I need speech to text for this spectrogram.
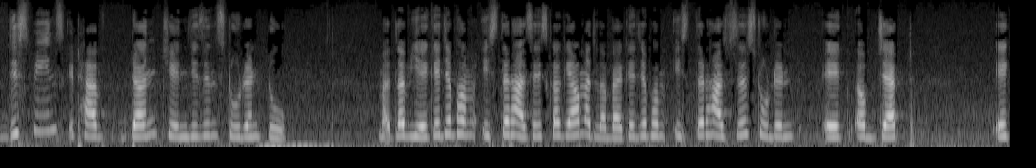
This means it have done changes in student two मतलब ये कि जब हम इस तरह से, इसका क्या मतलब है कि जब हम इस तरह से स्टूडेंट एक ऑब्जेक्ट एक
